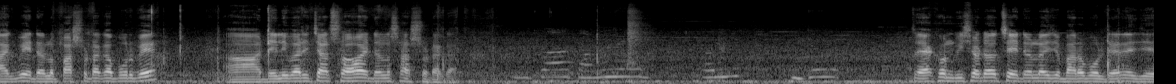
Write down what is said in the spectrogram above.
লাগবে এটা হলো পাঁচশো টাকা পড়বে আর ডেলিভারি চার্জ সহ এটা হলো সাতশো টাকা। তো এখন বিষয়টা হচ্ছে এটা হলো এই যে বারো ভোল্টের এই যে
